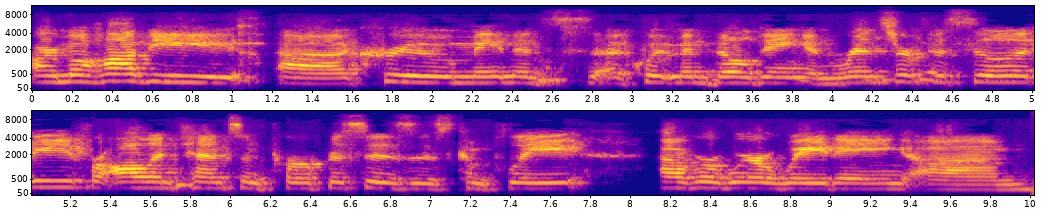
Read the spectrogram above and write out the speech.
Our Mojave uh, Crew Maintenance Equipment Building and Rinser Facility, for all intents and purposes, is complete. However, we're awaiting um,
